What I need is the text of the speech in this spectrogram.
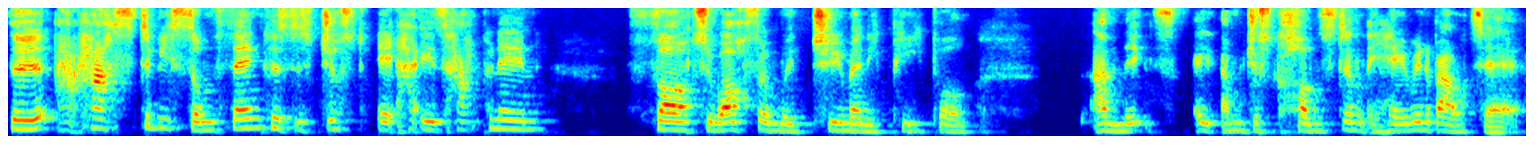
There has to be something because it's just it is happening far too often with too many people, and it's I'm just constantly hearing about it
